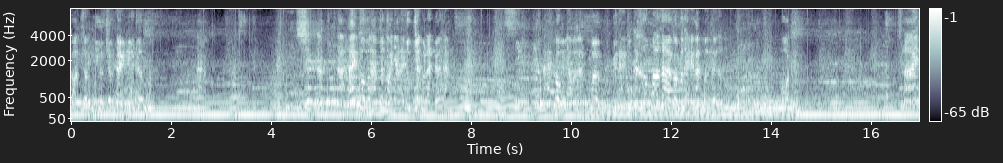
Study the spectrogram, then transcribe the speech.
còn giống như trước đây nữa đâu nào. Nào, chúng ta hãy cùng làm cho tòa nhà này rung chuyển một lần nữa nào. Chúng ta hãy cùng nhau ăn mừng như thế chúng ta không bao giờ còn có thể được ăn mừng nữa. Một. Hai.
